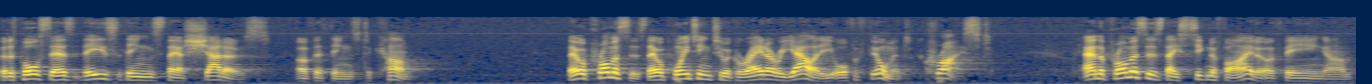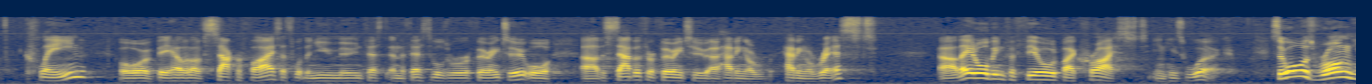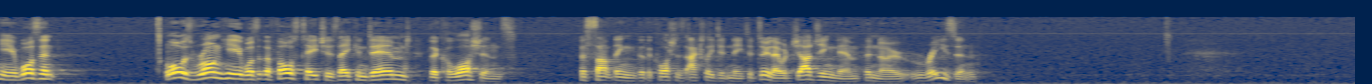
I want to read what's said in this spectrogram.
But as Paul says, these things, they are shadows of the things to come. They were promises. They were pointing to a greater reality or fulfillment, Christ. And the promises they signified of being um, clean or of, being, of sacrifice, that's what the new moon fest and the festivals were referring to, or uh, the Sabbath referring to uh, having, a, having a rest, uh, they had all been fulfilled by Christ in his work. So what was wrong here wasn't, what was wrong here was that the false teachers, they condemned the Colossians for something that the Colossians actually didn't need to do. They were judging them for no reason.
